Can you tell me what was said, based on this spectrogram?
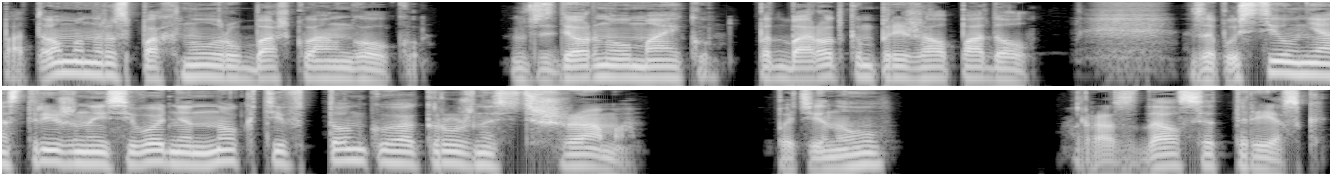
Потом он распахнул рубашку-анголку. Вздернул майку, подбородком прижал подол. Запустил неостриженные сегодня ногти в тонкую окружность шрама. Потянул. Раздался треск,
